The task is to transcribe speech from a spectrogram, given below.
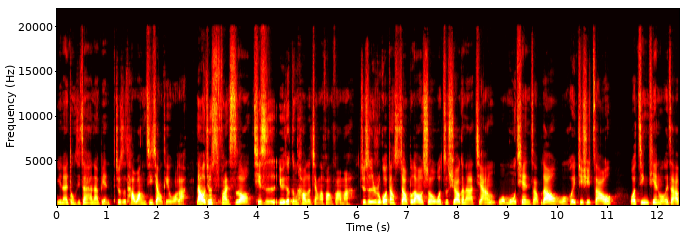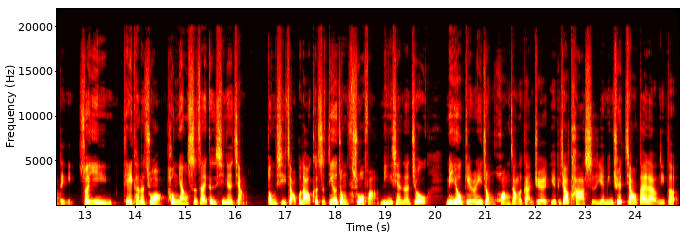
原来东西在他那边，就是他忘记交给我啦。那我就反思哦，其实有一个更好的讲的方法嘛，就是如果当时找不到的时候，我只需要跟他讲，我目前找不到，我会继续找，我今天我会再 update 你。所以可以看得出哦，同样是在跟新的讲东西找不到，可是第二种说法明显的就。没有给人一种慌张的感觉，也比较踏实，也明确交代了你的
